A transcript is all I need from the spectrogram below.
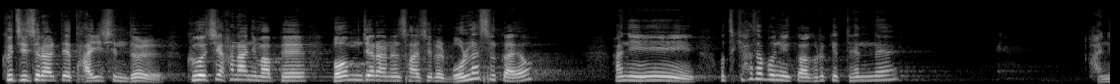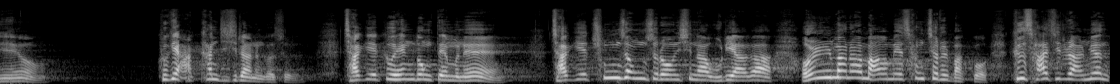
그 짓을 할 때 다윗인들 그것이 하나님 앞에 범죄라는 사실을 몰랐을까요? 아니, 어떻게 하다 보니까 그렇게 됐네? 아니에요. 그게 악한 짓이라는 것을. 자기의 그 행동 때문에 자기의 충성스러운 신하 우리아가 얼마나 마음의 상처를 받고 그 사실을 알면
